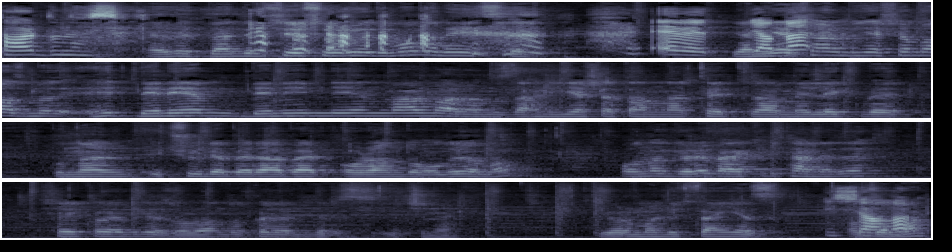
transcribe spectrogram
pardon özür. Evet ben de bir şey soruyordum ama neyse. Evet Yani ya ben yaşar mı yaşamaz mı? Hep deneyim, deneyimleyen var mı aramızda? Hani yaşatanlar tetra, melek ve bunların üçüyle beraber oranda oluyor mu? Ona göre belki bir tane de şey koyabiliriz, oranda koyabiliriz içine. Yoruma lütfen yazın. O inşallah zaman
